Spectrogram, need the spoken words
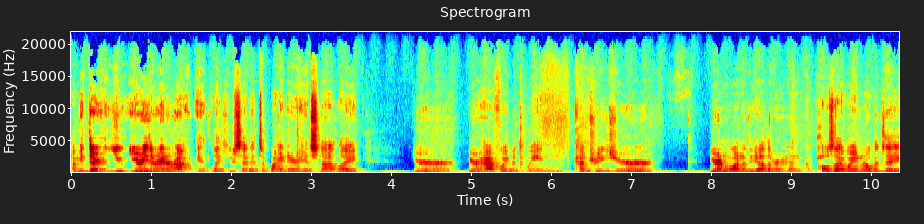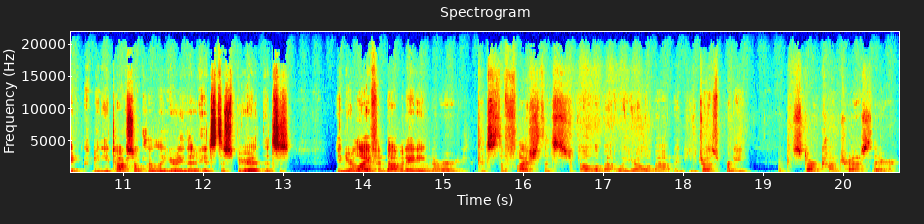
I mean, there you you're either in or out. It like you said, it's a binary. It's not like you're you're halfway between countries. You're you're in one or the other. And Paul's that way in Romans 8. I mean, he talks so clearly. You're either, it's the spirit that's in your life and dominating, or it's the flesh that's all about what you're all about. And he draws pretty stark contrast there.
